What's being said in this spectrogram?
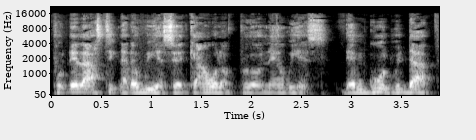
Put the elastic in the waist so it can hold up on their waist. Them good with that.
